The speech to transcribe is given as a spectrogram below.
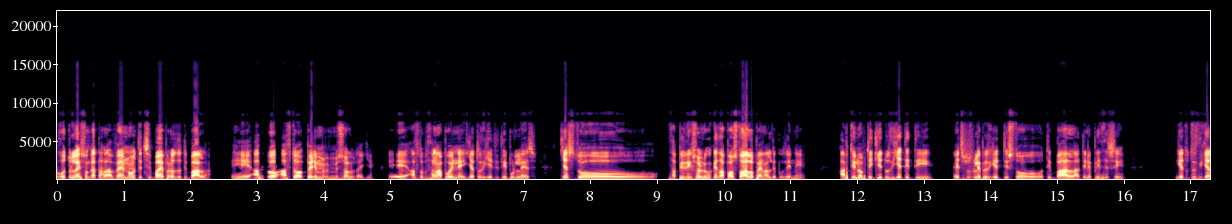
εγώ τουλάχιστον καταλαβαίνω ότι τσιμπάει πρώτα την μπάλα. Ε, αυτό, αυτό, περίμενε μισό λεπτάκι. Ε, αυτό που θέλω να πω είναι για το διαιτητή που λες. Και στο. Θα πηδήξω λίγο και θα πάω στο άλλο πέναλτι που δίνει. Από την οπτική του διαιτητή, έτσι πως βλέπει ο διαιτητής στο, την μπάλα, την επίθεση, για το, για,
